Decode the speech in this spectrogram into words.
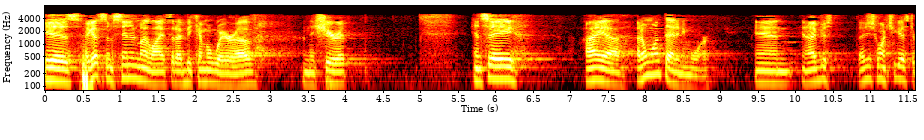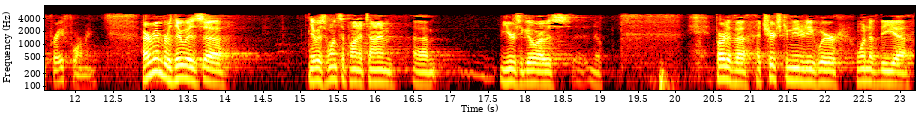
Is I got some sin in my life that I've become aware of, and they share it and say, I, uh, I don't want that anymore. And, and I just, I just want you guys to pray for me. I remember there was, uh, there was once upon a time, um, years ago, I was you know, part of a, a, church community where one of the, uh,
